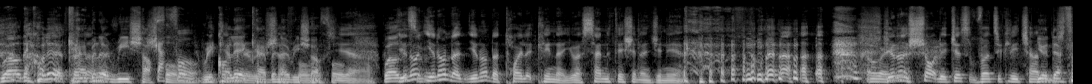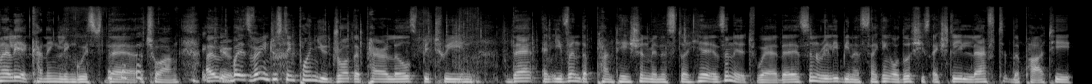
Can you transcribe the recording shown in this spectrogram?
Well, they call it a cabinet reshuffle. Shuffle. We call it a cabinet reshuffle. Yeah. Well, you know, you know the you know the toilet cleaner. You're a sanitation engineer. You're not short. You're just vertically challenged. You're definitely a cunning linguist there, Chuang. Uh, you. but it's a very interesting point you draw the parallels between that and even the plantation minister here, isn't it? Where there hasn't really been a sacking, although she's actually left the party.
